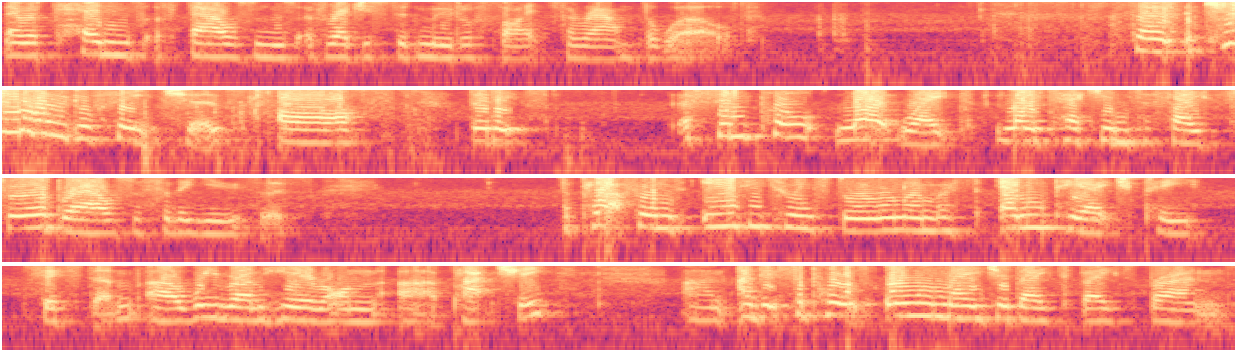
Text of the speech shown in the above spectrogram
There are tens of thousands of registered Moodle sites around the world. So the key Moodle features are that it's a simple, lightweight, low-tech interface through a browser for the users. The platform is easy to install on almost any PHP system. Uh, we run here on uh, Apache um, and it supports all major database brands.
